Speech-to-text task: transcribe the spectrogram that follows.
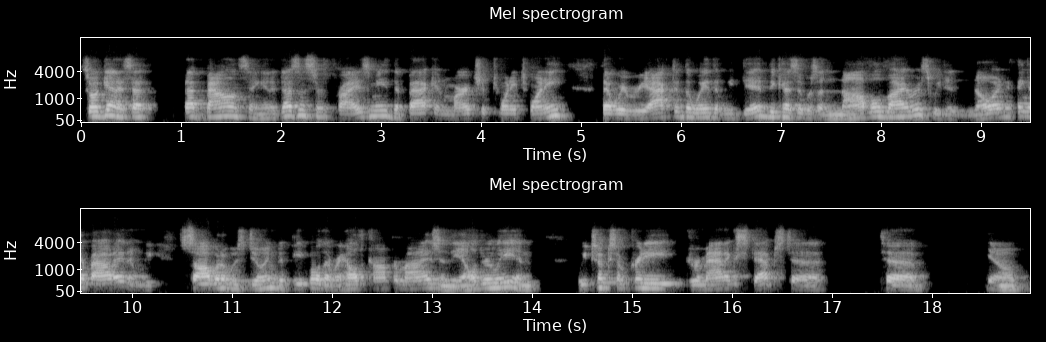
So again, it's that that balancing. And it doesn't surprise me that back in March of 2020 that we reacted the way that we did because it was a novel virus. We didn't know anything about it and we saw what it was doing to people that were health compromised and the elderly. And we took some pretty dramatic steps to, to you know,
